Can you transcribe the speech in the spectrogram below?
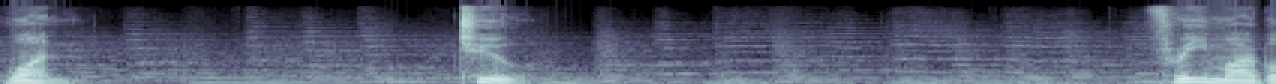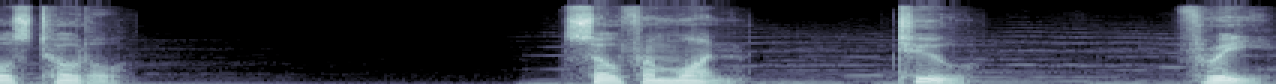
1 2 3 marbles total. So from 1 2 3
